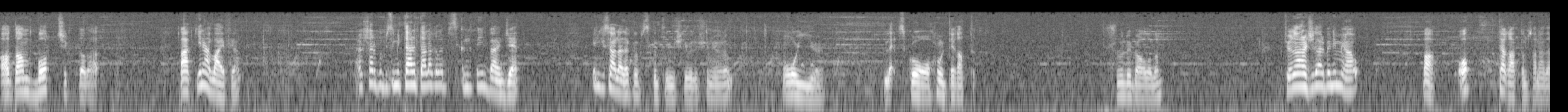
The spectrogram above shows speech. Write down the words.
Adam bot çıktı lan. Bak yine wifi. Arkadaşlar bu bizim internetle alakalı bir sıkıntı değil bence. Bilgisayarla alakalı bir sıkıntıymış gibi düşünüyorum. Yeah. Let's go. Tek attık. Şunu da bir alalım. Bütün enerjiler benim ya. Bak. Hop. Tek attım sana da.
